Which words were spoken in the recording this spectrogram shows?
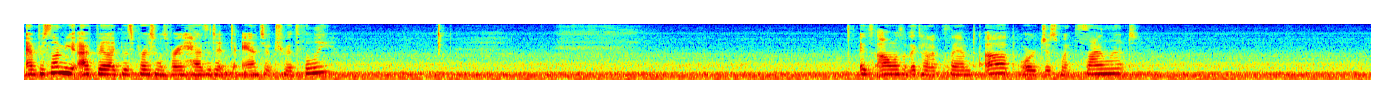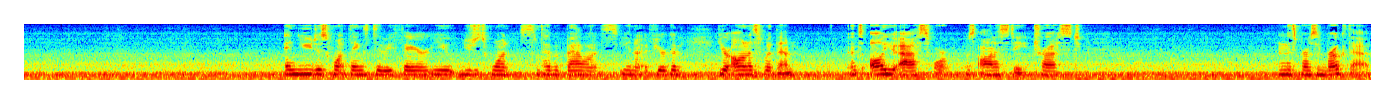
And for some of you, I feel like this person was very hesitant to answer truthfully it's almost like they kind of clammed up or just went silent. And you just want things to be fair. You you just want some type of balance. You know, if you're gonna you're honest with them. That's all you asked for was honesty, trust. And this person broke that.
